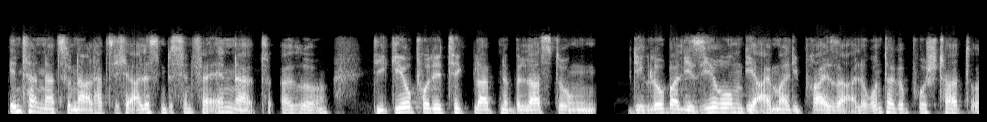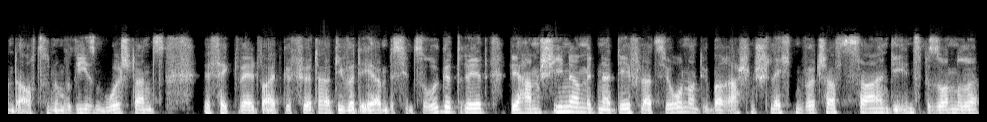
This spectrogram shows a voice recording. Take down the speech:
international hat sich ja alles ein bisschen verändert. Also die Geopolitik bleibt eine Belastung die Globalisierung, die einmal die Preise alle runtergepusht hat und auch zu einem riesen Wohlstandseffekt weltweit geführt hat, die wird eher ein bisschen zurückgedreht. Wir haben China mit einer Deflation und überraschend schlechten Wirtschaftszahlen, die insbesondere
